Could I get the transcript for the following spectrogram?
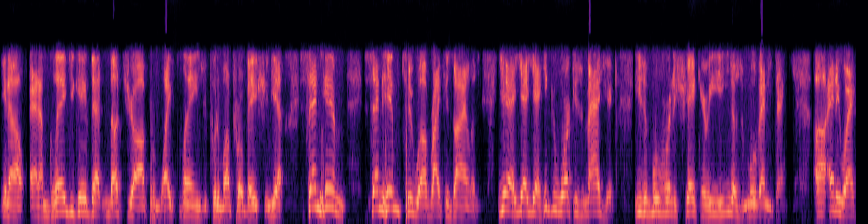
You know, and I'm glad you gave that nut job from White Plains. You put him on probation. Yeah, send him, send him to uh, Rikers Island. Yeah, yeah, yeah. He can work his magic. He's a mover and a shaker. He he doesn't move anything. Uh, anyway,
